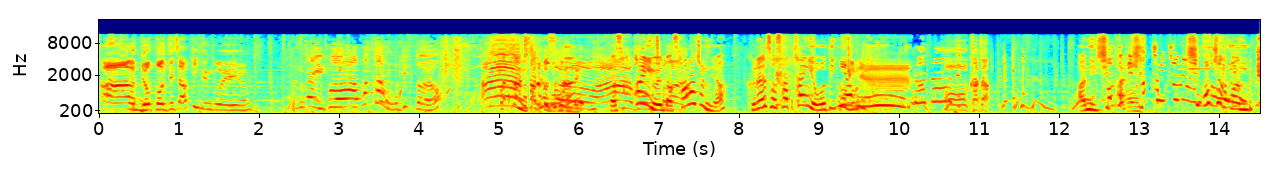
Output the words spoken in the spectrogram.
아 몇 번째 잡히는 거예요. 근데 이거 사탕 어디 있어요? 아 잡혔어. 아, 야 사탕이 왜 나. 사라졌냐? 그래서 사탕이 어딨냐고. 어 가자. 아니 18, 10, 15초 남았는데.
